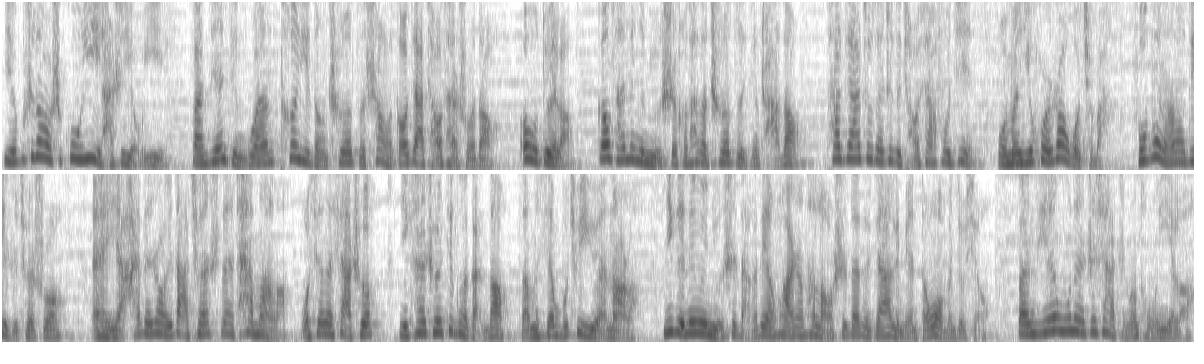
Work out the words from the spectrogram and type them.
也不知道是故意还是有意，坂田警官特意等车子上了高架桥才说道：“哦，对了。”刚才那个女士和她的车子已经查到，她家就在这个桥下附近。我们一会儿绕过去吧。福布拿到地址却说：“哎呀，还得绕一大圈，实在是太慢了。我现在下车，你开车尽快赶到。咱们先不去医院那儿了，你给那位女士打个电话，让她老实待在家里面等我们就行。”坂田无奈之下只能同意了。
